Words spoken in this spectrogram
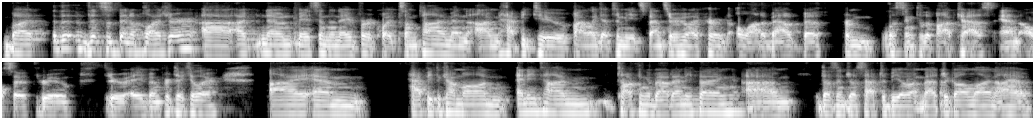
but th- this has been a pleasure. Uh, I've known Mason and Abe for quite some time, and I'm happy to finally get to meet Spencer, who I've heard a lot about, both from listening to the podcast and also through through Abe in particular. I am happy to come on anytime talking about anything. Um, it doesn't just have to be about Magic Online. I have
